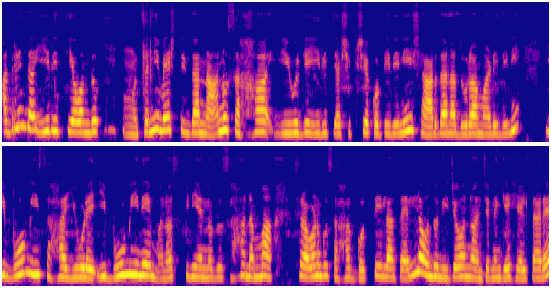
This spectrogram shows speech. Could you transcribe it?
ಅದರಿಂದ ಈ ರೀತಿಯ ಒಂದು ಸನ್ನಿವೇಶದಿಂದ ನಾನು ಸಹ ಇವ್ರಿಗೆ ಈ ರೀತಿಯ ಶಿಕ್ಷೆ ಕೊಟ್ಟಿದ್ದೀನಿ, ಶಾರದಾನ ದೂರ ಮಾಡಿದ್ದೀನಿ. ಈ ಭೂಮಿ ಸಹ ಇವಳೆ, ಈ ಭೂಮಿನೇ ಮನಸ್ವಿನಿ ಅನ್ನೋದು ಸಹ ನಮ್ಮ ಶ್ರವಣ್ಗೂ ಸಹ ಗೊತ್ತಿಲ್ಲ ಅಂತ ಎಲ್ಲ ಒಂದು ನಿಜವನ್ನು ಅಂಜನಿಗೆ ಹೇಳ್ತಾರೆ.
